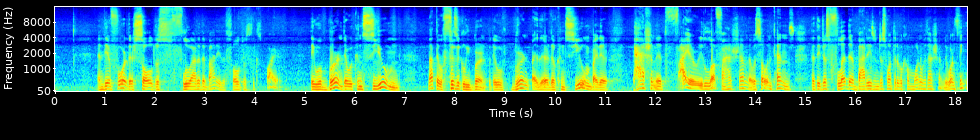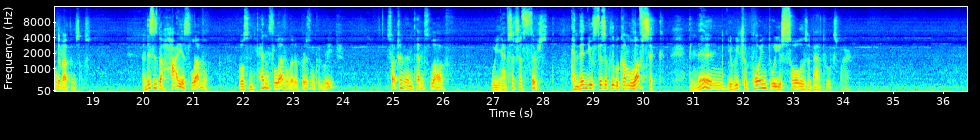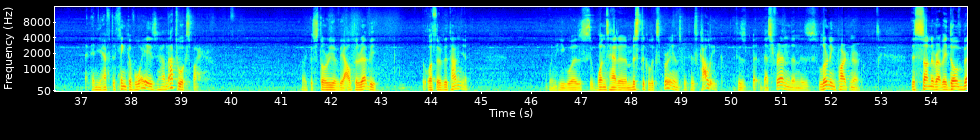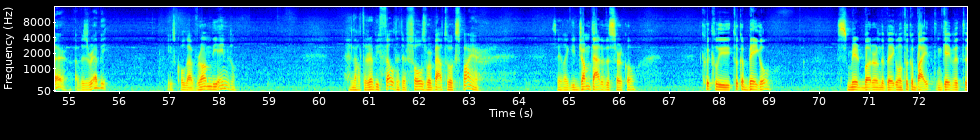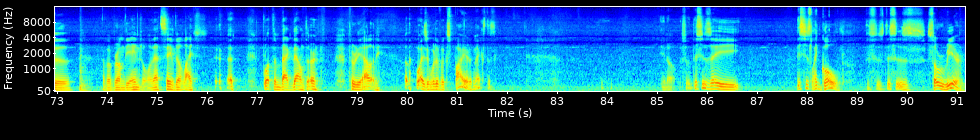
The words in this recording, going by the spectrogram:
And therefore, their soul just flew out of their body, the soul just expired. They were burned, they were consumed. Not they were physically burned, but they were burned by their, they were consumed by their passionate, fiery love for Hashem that was so intense that they just fled their bodies and just wanted to become one with Hashem. They weren't thinking about themselves. And this is the highest level, the most intense level that a person could reach such an intense love, where you have such a thirst, and then you physically become lovesick, and then you reach a point where your soul is about to expire. And you have to think of ways how not to expire. Like the story of the Alter Rebbe, the author of the Tanya. When he was once had a mystical experience with his colleague, with his best friend and his learning partner, the son of Rabbi Dov Ber, of his Rebbe. He's called Avram the angel. And Alter Rebbe felt that their souls were about to expire. So like he jumped out of the circle, quickly took a bagel, smeared butter on the bagel and took a bite and gave it to Avram the angel. And that saved their lives. brought them back down to earth, to reality. Otherwise it would have expired in ecstasy. You know, so this is a this is like gold. This is this is so rare.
